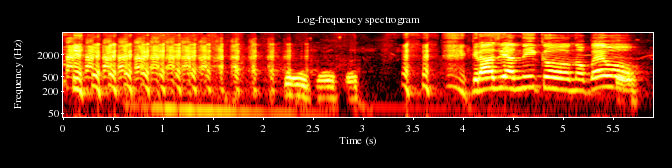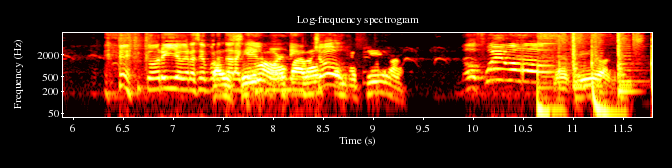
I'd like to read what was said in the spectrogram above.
Sí, sí, sí. gracias, Nico. Nos vemos. Corillo, gracias por estar aquí en el Morning Show. ¡Nos fuimos!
